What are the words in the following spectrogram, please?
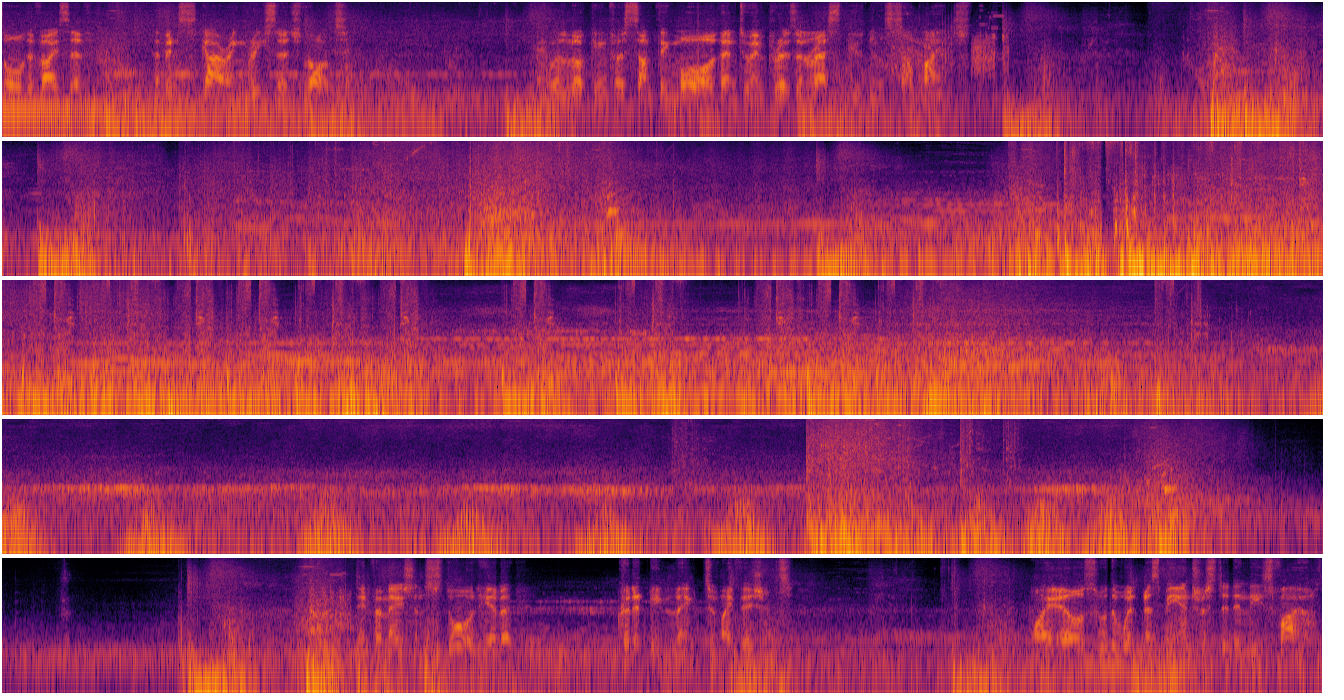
Sol Divisive have been scouring research logs. They were looking for something more than to imprison Rasputin's subminds. Information stored here, but could it be linked to my visions? Why else would the witness be interested in these files?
